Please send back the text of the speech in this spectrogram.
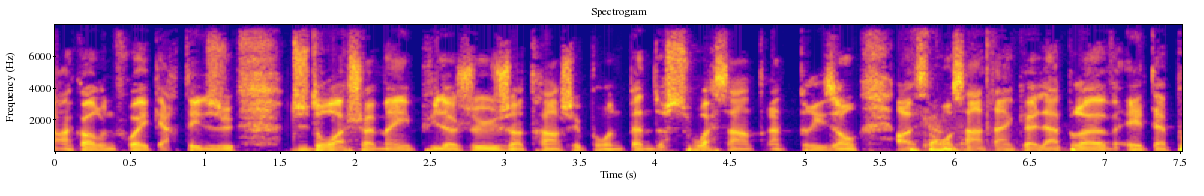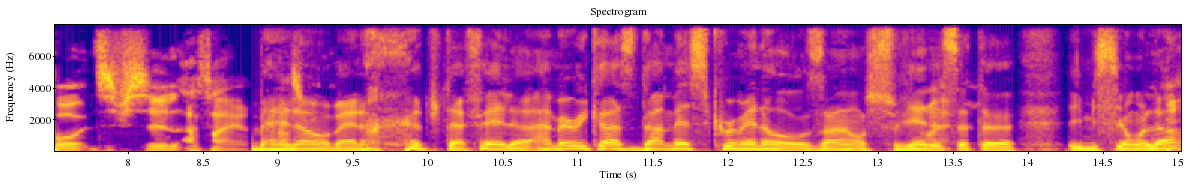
encore une fois écarté du, du droit chemin puis le juge a tranché pour une peine de 60 ans de prison. Alors, ah, on s'entend que la preuve était pas difficile à faire? Ben non, ben non, tout à fait. Là. America's Dumbest Criminals, hein, on se souvient de cette euh, émission-là.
